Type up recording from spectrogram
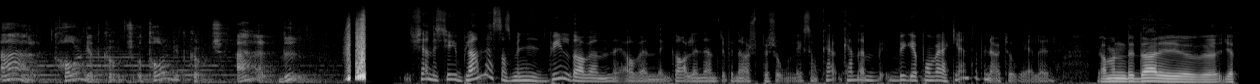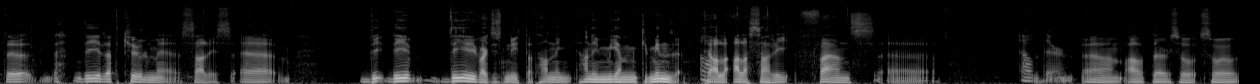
är Target coach och Target coach är du. Det kändes ju ibland nästan som en nidbild av en, av en galen entreprenörsperson. Liksom. Kan, kan den bygga på en verklig entreprenör tror vi? Eller? Ja men det där är ju jätte, det är rätt kul med Saris. Eh, det, det, det är ju faktiskt nytt att han är, han är med mycket mindre till Ja. alla, alla Sarri-fans eh, Out there. um, out there så, så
